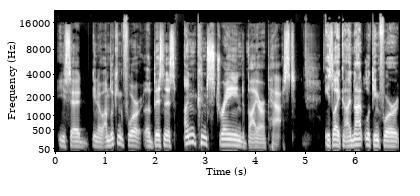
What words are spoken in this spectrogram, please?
He said, You know, I'm looking for a business unconstrained by our past. He's like, I'm not looking for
